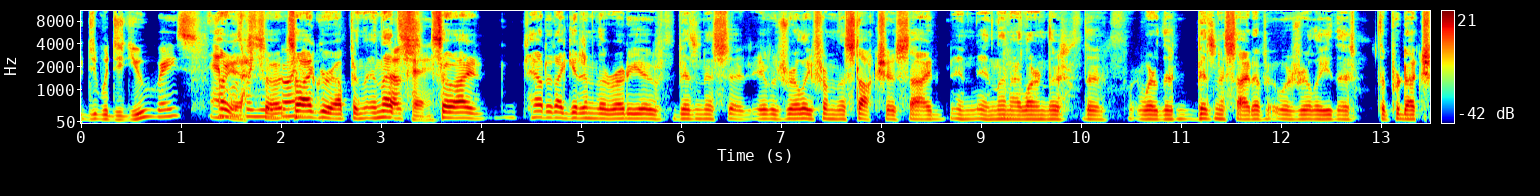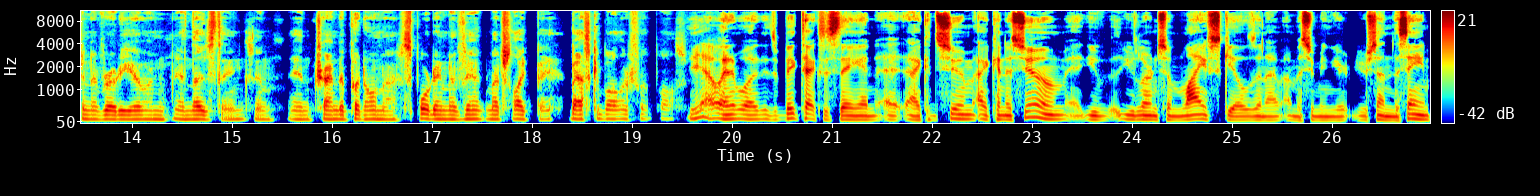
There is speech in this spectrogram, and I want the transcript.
did, did you raise animals oh, yeah. so, so I grew up, and, and that's okay. so I how did I get into the rodeo business? It, it, was really from the stock show side, and, and then I learned the, the where the business side of it was really the, the production of rodeo and, and those things, and, and trying to put on a sporting event much like ba- basketball or football. Yeah, and well, it's a big Texas thing, and uh, I consume I can assume you you learned some life skills, and I'm, I'm assuming your your son the same.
